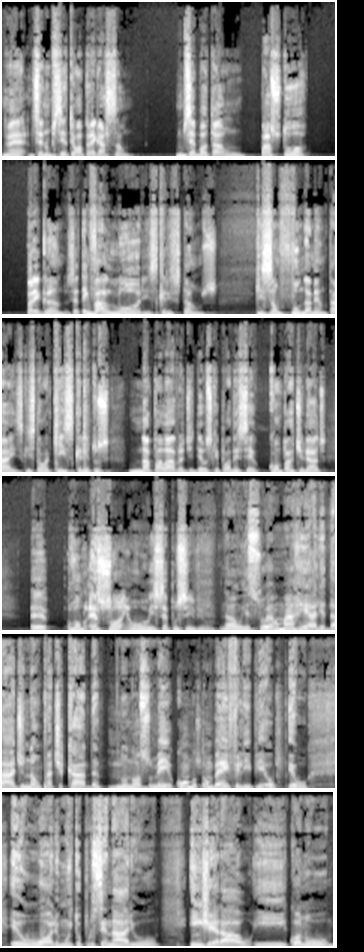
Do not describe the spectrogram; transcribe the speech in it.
não é? Você não precisa ter uma pregação, não precisa botar um pastor pregando. Você tem valores cristãos que são fundamentais, que estão aqui escritos na palavra de Deus que podem ser compartilhados. É, Romulo, é sonho ou isso é possível? Não, isso é uma realidade não praticada hum, no nosso meio, como entendi. também, Felipe, eu, eu, eu olho muito para o cenário em geral e quando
